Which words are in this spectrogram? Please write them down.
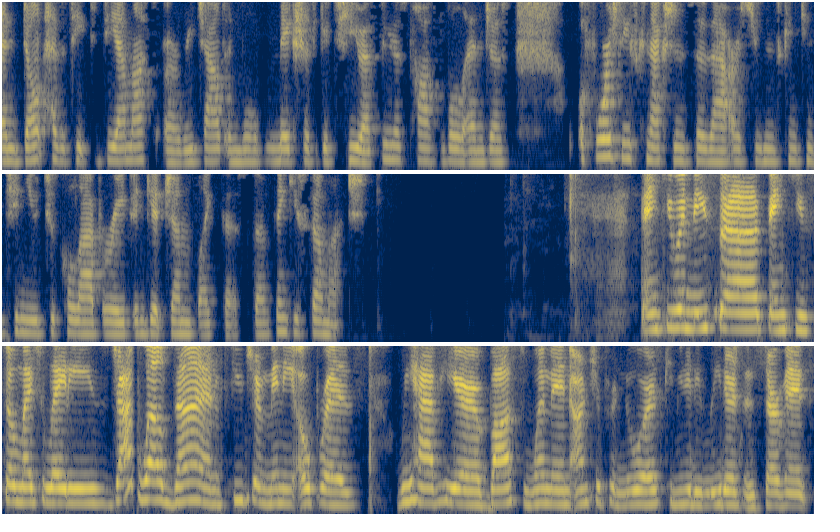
And don't hesitate to DM us or reach out, and we'll make sure to get to you as soon as possible and just forge these connections so that our students can continue to collaborate and get gems like this. So thank you so much. Thank you, Anissa. Thank you so much, ladies. Job well done, future mini Oprahs. We have here boss women, entrepreneurs, community leaders, and servants.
